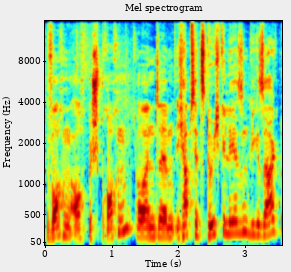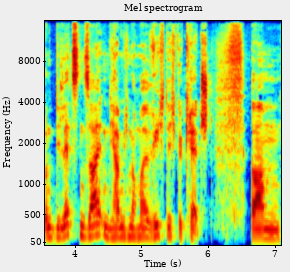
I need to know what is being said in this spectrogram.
Wochen auch besprochen. Und ähm, ich habe es jetzt durchgelesen, wie gesagt, und die letzten Seiten, die haben mich nochmal richtig gecatcht. Ähm,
